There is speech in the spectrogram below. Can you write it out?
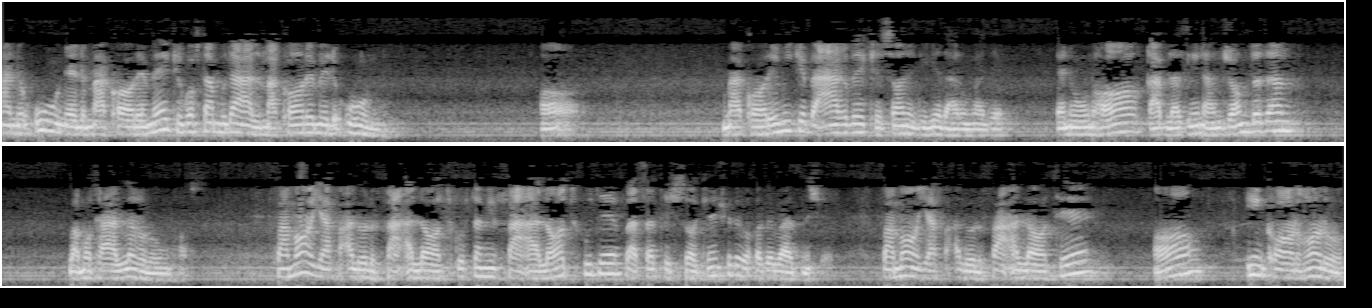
ان اون المکارمه که گفتم بوده المکارم الاون آه. مکارمی که به عقد کسان دیگه در اومده. یعنی اونها قبل از این انجام دادن و متعلق به اونهاست. فما یفعل الفعلات گفتم این فعلات بوده وسطش ساکن شده به خاطر وزنشه. فما یفعل الفعلات این کارها رو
